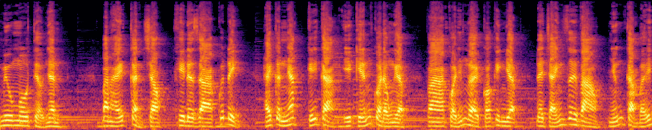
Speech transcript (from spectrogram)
mưu mô tiểu nhân. Bạn hãy cẩn trọng khi đưa ra quyết định, hãy cân nhắc kỹ càng ý kiến của đồng nghiệp và của những người có kinh nghiệm để tránh rơi vào những cạm bẫy.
